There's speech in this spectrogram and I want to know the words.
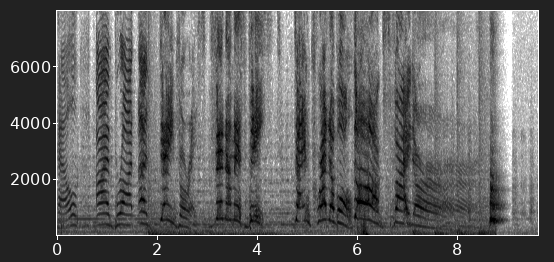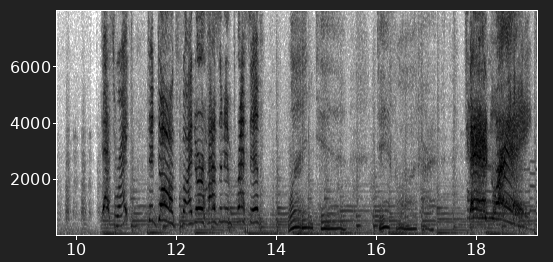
tell, I brought a dangerous, venomous beast! The incredible dog spider! That's right! The dog spider has an impressive one, two, three, four, five, ten legs!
